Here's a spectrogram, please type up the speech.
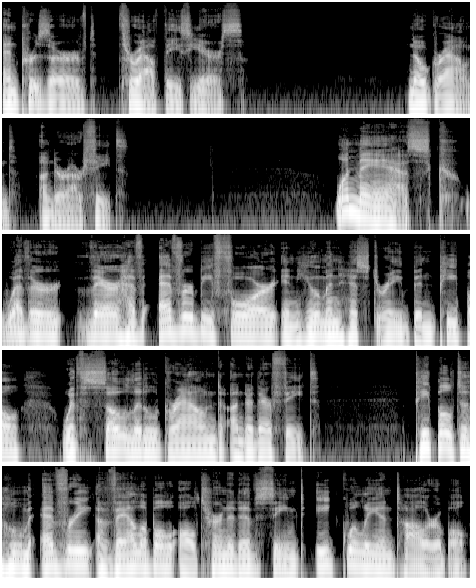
and preserved throughout these years. No ground under our feet. One may ask whether there have ever before in human history been people with so little ground under their feet, people to whom every available alternative seemed equally intolerable,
